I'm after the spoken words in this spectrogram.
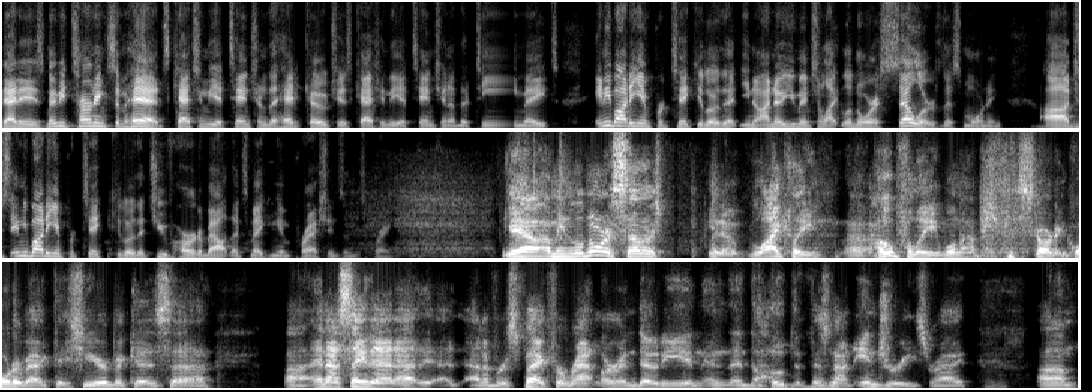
that is maybe turning some heads, catching the attention of the head coaches, catching the attention of their teammates? Anybody in particular that you know? I know you mentioned like LaNorris Sellers this morning. Uh, just anybody in particular that you've heard about that's making impressions in the spring. Yeah, I mean, LaNorris Sellers, you know, likely, uh, hopefully, will not be the starting quarterback this year because, uh, uh, and I say that out, out, of respect for Rattler and Doty and, and, and, the hope that there's not injuries, right? Um,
